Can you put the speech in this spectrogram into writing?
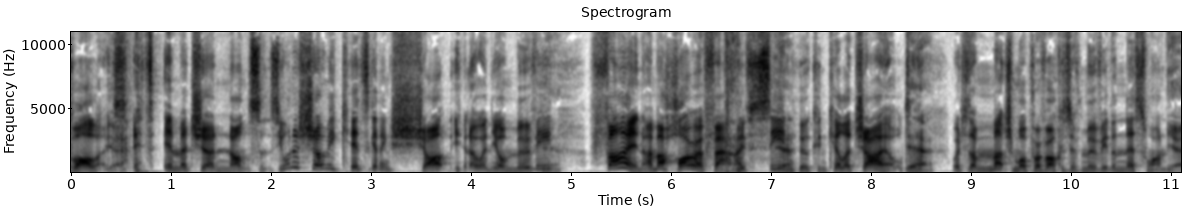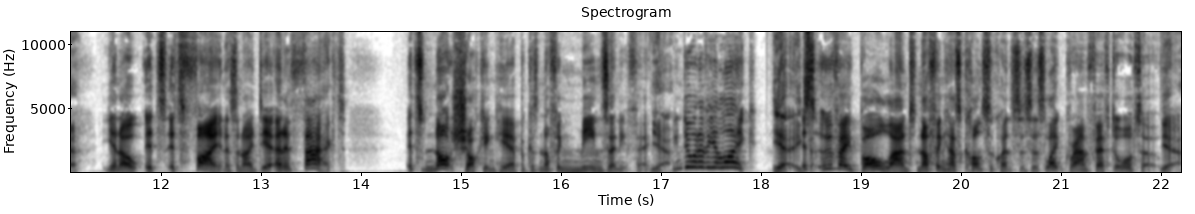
bollocks. Yeah. It's immature nonsense. You want to show me kids getting shot, you know, in your movie? Yeah. Fine. I'm a horror fan. I've seen Yeah. Who Can Kill a Child. Yeah. Which is a much more provocative movie than this one. Yeah. You know, it's it's fine as an idea. And in fact, it's not shocking here because nothing means anything. Yeah. You can do whatever you like. Yeah, It's exa- Uwe Boll land. Nothing has consequences. It's like Grand Theft Auto. Yeah.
